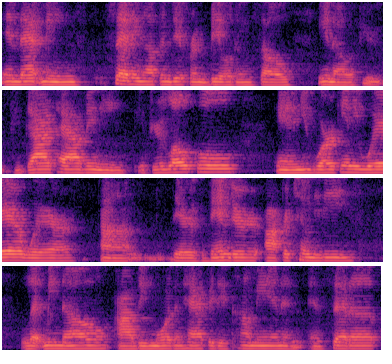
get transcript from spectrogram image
and that means setting up in different buildings. So you know, if you if you guys have any, if you're local and you work anywhere where um, there's vendor opportunities, let me know. I'll be more than happy to come in and, and set up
